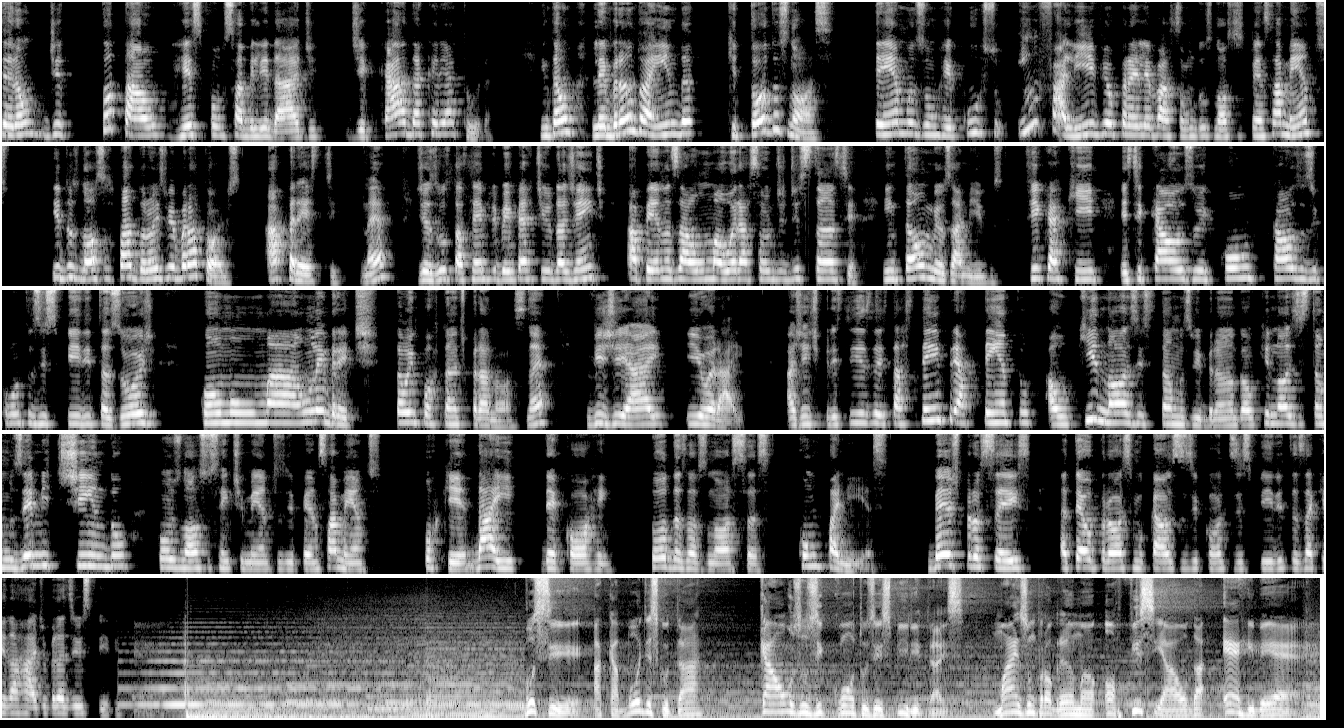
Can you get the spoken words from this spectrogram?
serão de total responsabilidade de cada criatura. Então, lembrando ainda que todos nós temos um recurso infalível para a elevação dos nossos pensamentos e dos nossos padrões vibratórios, a prece, né? Jesus está sempre bem pertinho da gente, apenas a uma oração de distância. Então, meus amigos, fica aqui esse caos e con, causos e contos espíritas hoje como uma, um lembrete tão importante para nós, né? Vigiai e orai. A gente precisa estar sempre atento ao que nós estamos vibrando, ao que nós estamos emitindo com os nossos sentimentos e pensamentos, porque daí decorrem todas as nossas companhias. Beijo para vocês. Até o próximo Causos e Contos Espíritas aqui na Rádio Brasil Espírita. Você acabou de escutar Causos e Contos Espíritas, mais um programa oficial da RBE.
